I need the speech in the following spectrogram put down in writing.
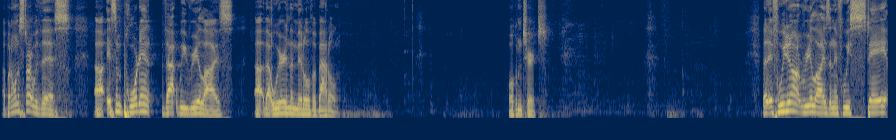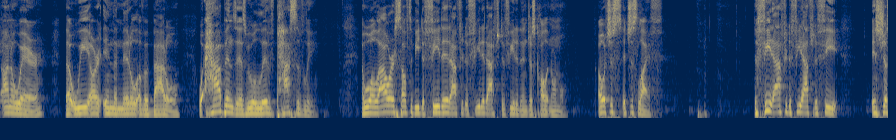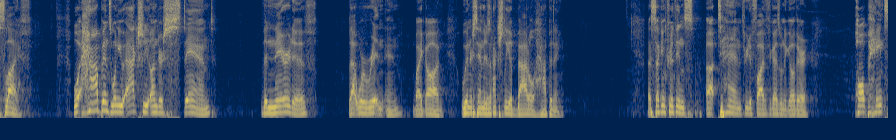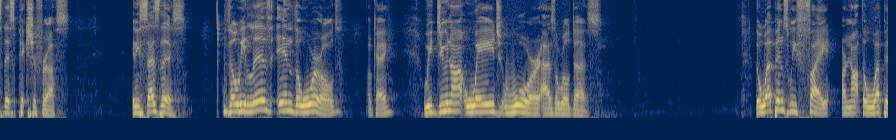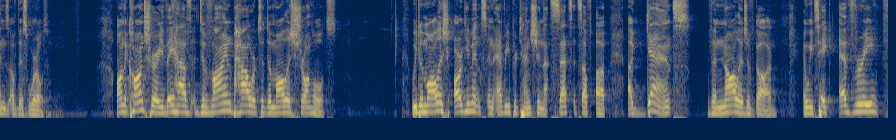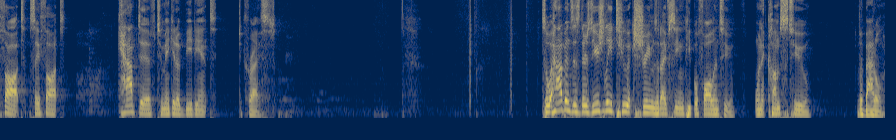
Uh, but I want to start with this. Uh, it's important that we realize uh, that we're in the middle of a battle. Welcome to church. That if we do not realize and if we stay unaware that we are in the middle of a battle, what happens is we will live passively and we'll allow ourselves to be defeated after defeated after defeated and just call it normal. Oh, it's just it's just life. Defeat after defeat after defeat, it's just life. What happens when you actually understand the narrative that we're written in by God, we understand there's actually a battle happening. That 2 Corinthians uh, 10, 3 to 5, if you guys want to go there, Paul paints this picture for us. And he says this Though we live in the world, okay, we do not wage war as the world does. The weapons we fight are not the weapons of this world. On the contrary, they have divine power to demolish strongholds. We demolish arguments and every pretension that sets itself up against the knowledge of God, and we take every thought, say thought, captive to make it obedient to Christ. So, what happens is there's usually two extremes that I've seen people fall into when it comes to the battle.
